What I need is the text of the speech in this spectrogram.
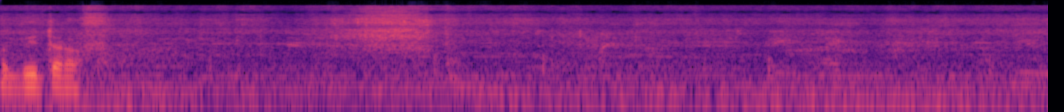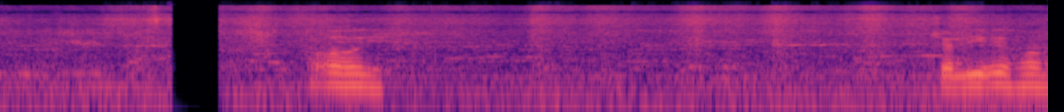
सभी तरफ ओए चलिए हम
